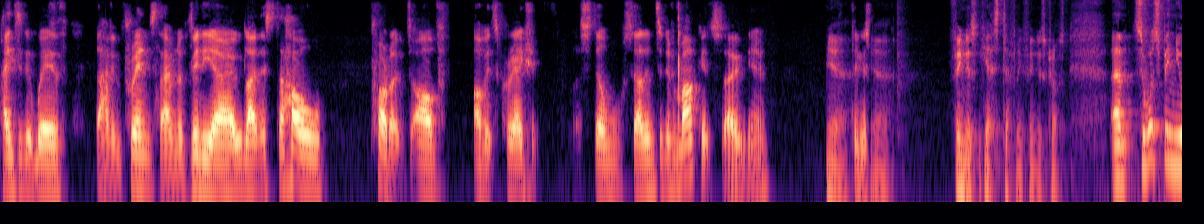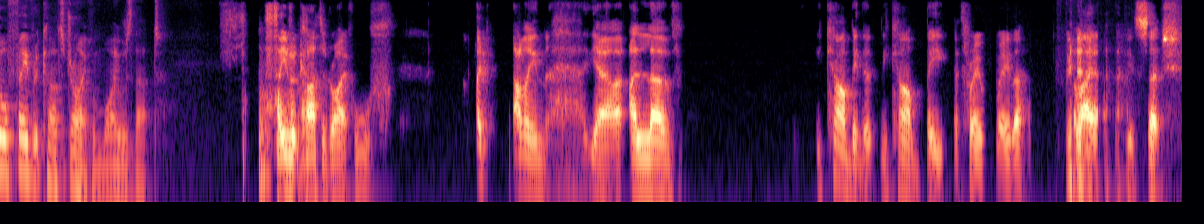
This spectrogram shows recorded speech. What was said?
painted it with. They're having prints. They're having a video. Like it's the whole product of of its creation. Still selling to different markets. So you know. yeah, Fingers- yeah, fingers. Yes, definitely fingers crossed. Um, so, what's been your favourite car to drive, and why was that? Favorite car to drive? Oof. I, I mean, yeah, I, I love. You can't beat the you can't beat the three wheeler. Like it's such.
